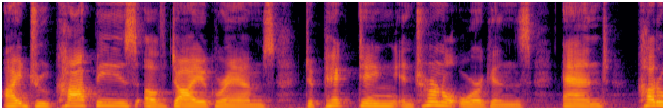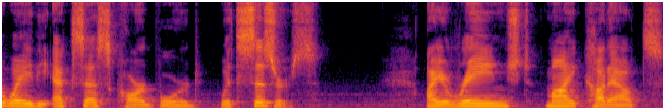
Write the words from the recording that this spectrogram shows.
I drew copies of diagrams depicting internal organs and cut away the excess cardboard with scissors. I arranged my cutouts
